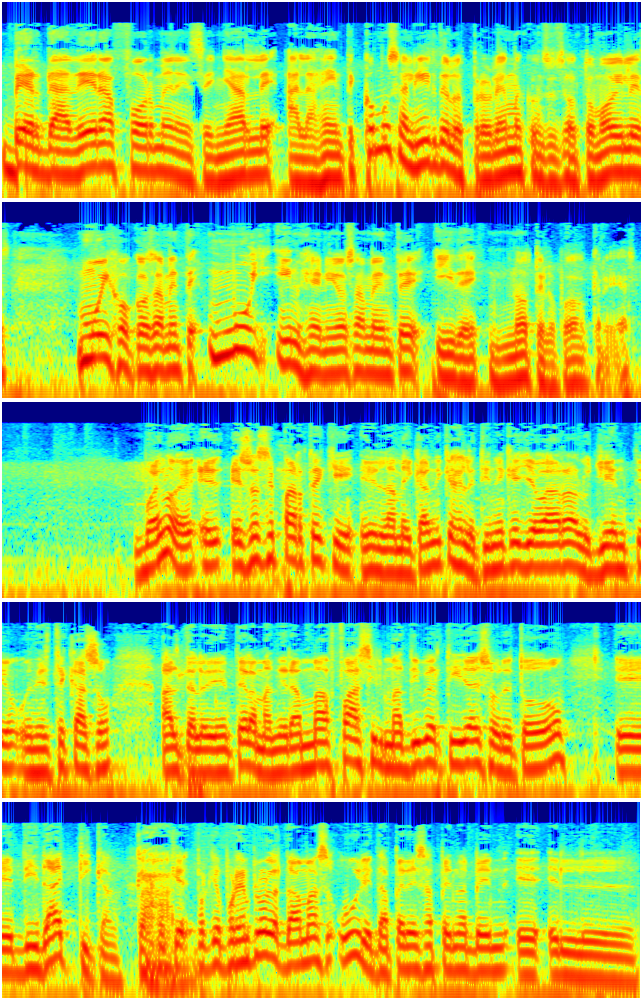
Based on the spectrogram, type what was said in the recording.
verdadera forma en enseñarle a la gente cómo salir de los problemas con sus automóviles muy jocosamente, muy ingeniosamente y de no te lo puedo creer. Bueno, eh, eh, eso hace parte que en la mecánica se le tiene que llevar al oyente, o en este caso al televidente, de la manera más fácil, más divertida y sobre todo eh, didáctica. Claro. Porque, porque, por ejemplo, las damas, uy, les da pereza apenas ven eh, el,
